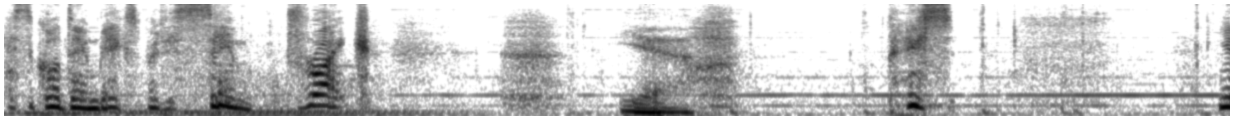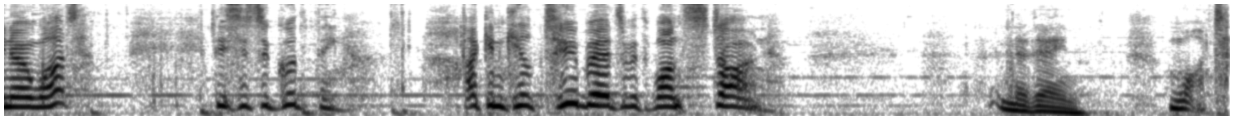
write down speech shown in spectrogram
He's a goddamn expert. It's Sam Drake. Yeah. You know what? This is a good thing. I can kill two birds with one stone. Nadine, What?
